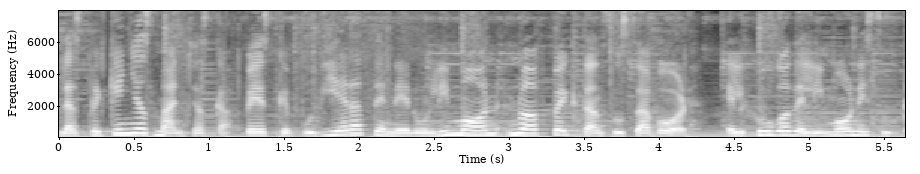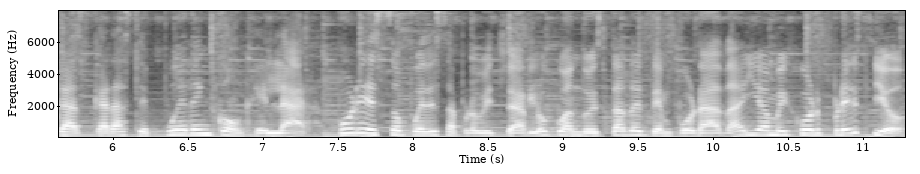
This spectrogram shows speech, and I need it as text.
Las pequeñas manchas cafés que pudiera tener un limón no afectan su sabor. El jugo de limón y su cáscara se pueden congelar, por eso puedes aprovecharlo cuando está de temporada y a mejor precio.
